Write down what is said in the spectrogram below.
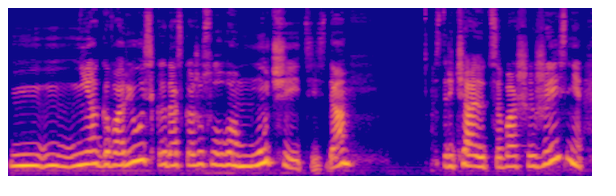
не оговорюсь, когда скажу слово мучаетесь, да, встречаются в вашей жизни –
